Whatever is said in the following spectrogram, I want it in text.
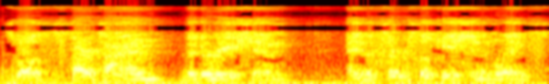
as well as the start time, the duration, and the service location and links.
